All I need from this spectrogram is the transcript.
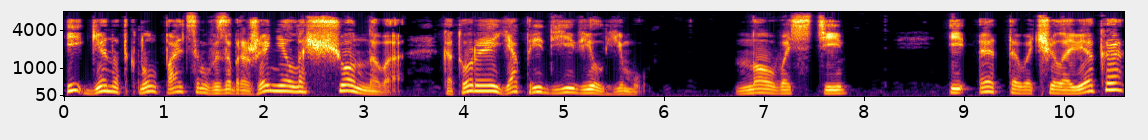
И Гена ткнул пальцем в изображение лощенного, которое я предъявил ему. Новости. И этого человека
